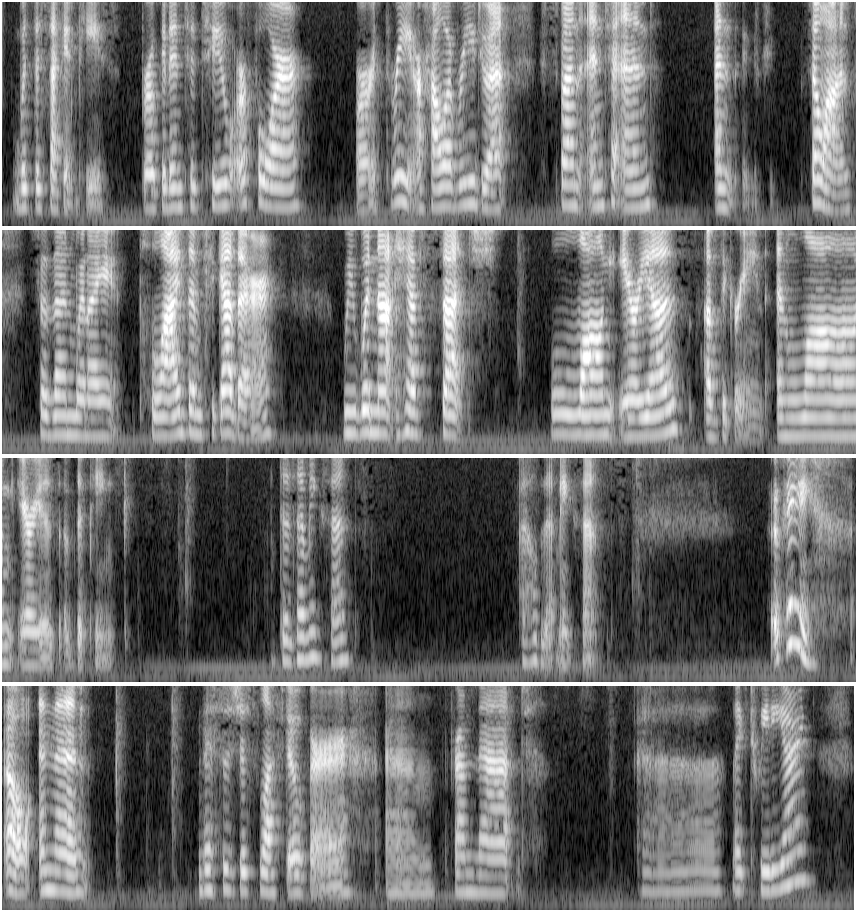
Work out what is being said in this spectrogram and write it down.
with the second piece. Broke it into two or four or three or however you do it, spun end to end, and so on. So then when I plied them together, we would not have such long areas of the green and long areas of the pink. Does that make sense? I hope that makes sense. Okay. Oh, and then this was just left over um, from that uh, like tweedy yarn.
